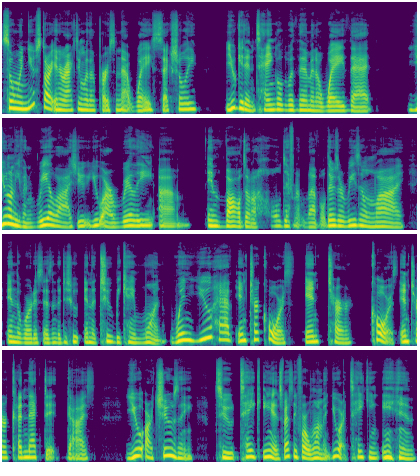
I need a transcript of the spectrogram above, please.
So when you start interacting with a person that way sexually, you get entangled with them in a way that you don't even realize you you are really um, involved on a whole different level. There's a reason why in the word it says, "And the two and the two became one." When you have intercourse, intercourse, interconnected, guys, you are choosing to take in, especially for a woman, you are taking in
